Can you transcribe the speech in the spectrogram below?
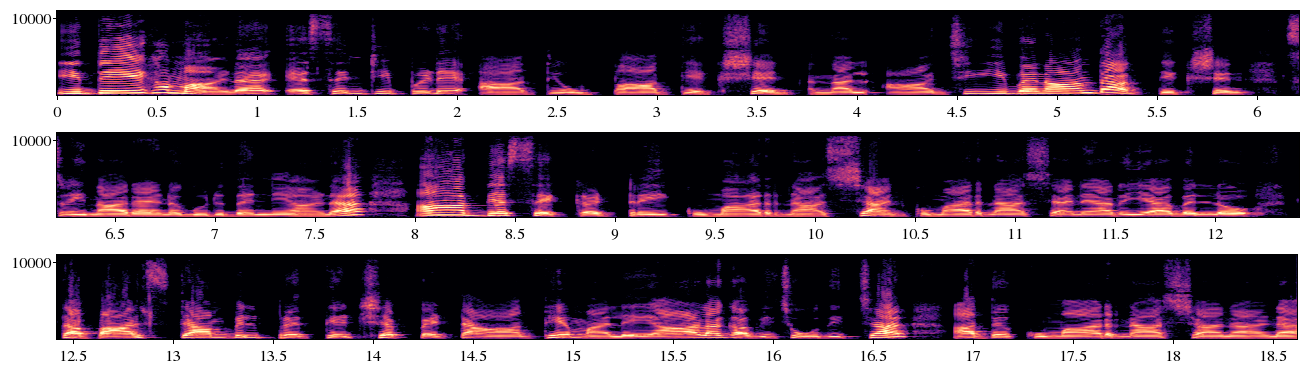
ഇദ്ദേഹമാണ് എസ് എൻ ടി പിയുടെ ആദ്യ ഉപാധ്യക്ഷൻ. എന്നാൽ ആജീവനാന്ത അധ്യക്ഷൻ ശ്രീനാരായണ ഗുരു തന്നെയാണ്. ആദ്യ സെക്രട്ടറി കുമാരനാശാൻ. കുമാരനാശാനെ അറിയാവല്ലോ? തപാൽ സ്റ്റാമ്പിൽ പ്രത്യക്ഷപ്പെട്ട ആദ്യ മലയാള കവി ചോദിച്ചാൽ അത് കുമാരനാശാനാണ്.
